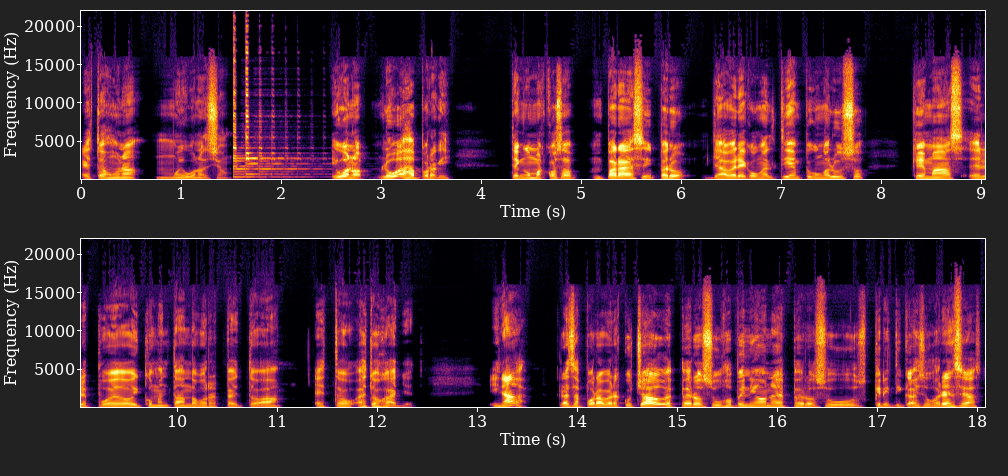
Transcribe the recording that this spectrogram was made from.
esto es una muy buena opción. Y bueno, lo voy a dejar por aquí. Tengo más cosas para decir, pero ya veré con el tiempo y con el uso qué más eh, les puedo ir comentando con respecto a, esto, a estos gadgets. Y nada, gracias por haber escuchado. Espero sus opiniones, espero sus críticas y sugerencias.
